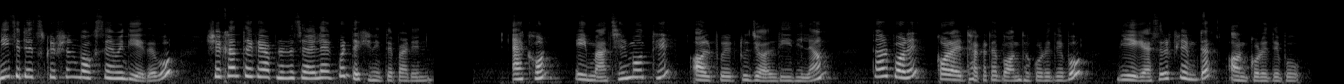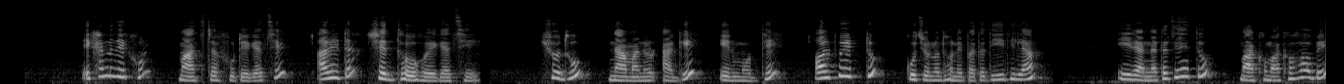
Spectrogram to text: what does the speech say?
নিচে ডেসক্রিপশন বক্সে আমি দিয়ে দেব। সেখান থেকে আপনারা চাইলে একবার দেখে নিতে পারেন। এখন এই মাছের মধ্যে অল্প একটু জল দিয়ে দিলাম। তারপরে কড়াইয়ের ঢাকাটা বন্ধ করে দেব। দিয়ে গ্যাসের ফ্লেমটা অন করে দেব। এখানে দেখুন মাছটা ফুটে গেছে আর এটা সেদ্ধও হয়ে গেছে। শুধু নামানোর আগে এর মধ্যে অল্প একটু কুচনো ধনে পাতা দিয়ে দিলাম। এই রান্নাটা যেহেতু মাখো মাখো হবে,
